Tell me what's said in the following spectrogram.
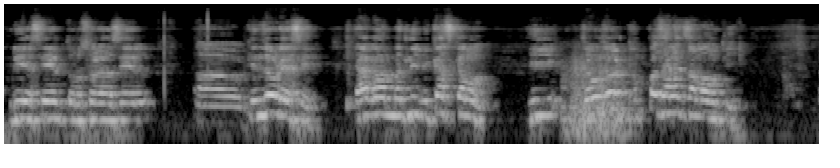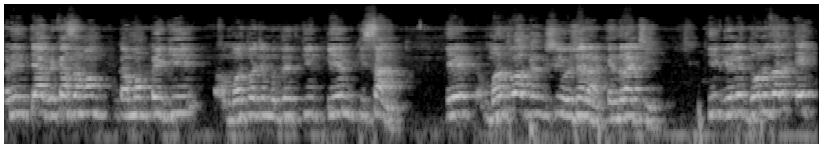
खुडी असेल तोरसोळ असेल किंजवडे असेल त्या गावांमधली विकास कामं ही जवळजवळ ठप्प झाल्यात जमा होती. आणि त्या विकास कामांपैकी महत्त्वाचे मुद्दे आहेत की पी एम किसान ही एक महत्वाकांक्षी योजना केंद्राची. ही गेले दोन हजार एक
